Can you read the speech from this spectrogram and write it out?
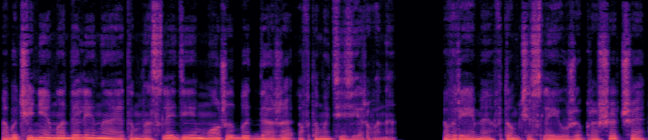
Обучение моделей на этом наследии может быть даже автоматизировано. Время, в том числе и уже прошедшее,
